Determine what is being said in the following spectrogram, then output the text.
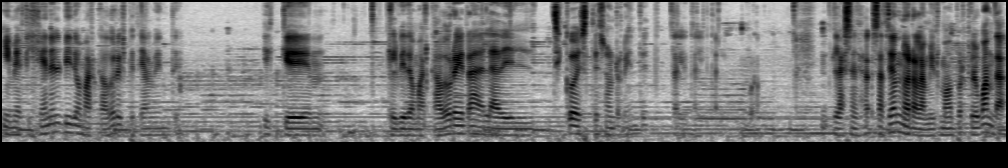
y me fijé en el videomarcador especialmente, y que, que el videomarcador era la del chico este sonriente, tal y tal la sensación no era la misma, porque el Wanda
